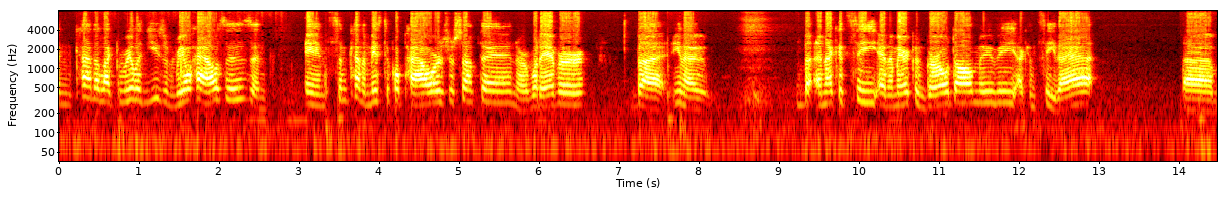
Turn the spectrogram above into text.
in kind of like real using real houses and and some kind of mystical powers or something or whatever. But you know, but and I could see an American Girl doll movie. I can see that. Um,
